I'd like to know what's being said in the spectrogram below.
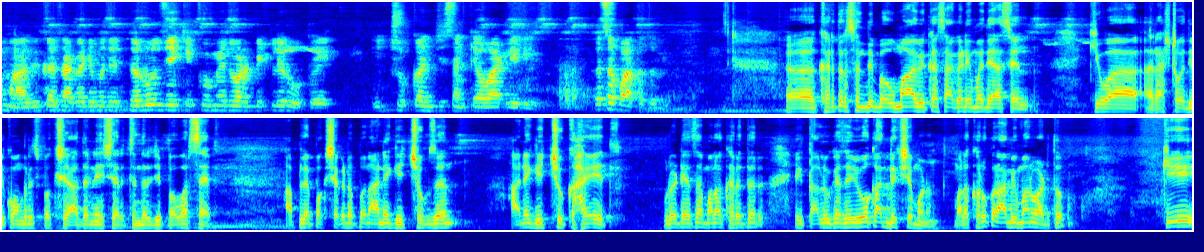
महाविकास आघाडीमध्ये दररोज एक एक उमेदवार डिक्लेअर होतोय. इच्छुकांची संख्या वाढलेली कसं पाहता तुम्ही? खरं तर संदीप भाऊ महाविकास आघाडीमध्ये असेल किंवा राष्ट्रवादी काँग्रेस पक्ष आदरणीय शरदचंद्रजी पवार साहेब आपल्या पक्षाकडे पण अनेक इच्छुक जण अनेक इच्छुक आहेत. उलट याचा मला खरं तर एक तालुक्याचा युवक अध्यक्ष म्हणून मला खरोखर अभिमान वाटतो की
